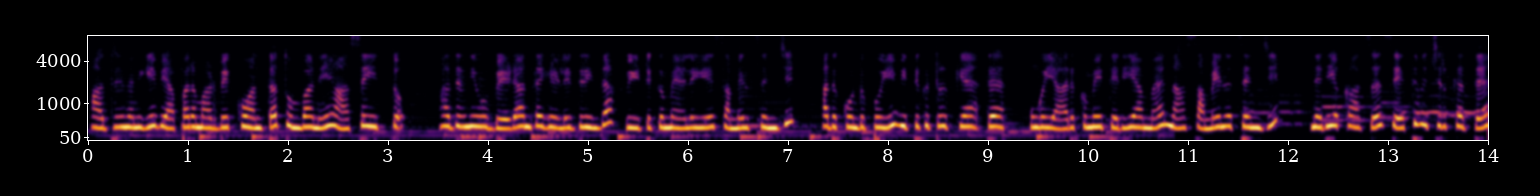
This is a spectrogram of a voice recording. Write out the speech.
ಆದರೆ ನನಗೆ ವ್ಯಾಪಾರ ಮಾಡಬೇಕು ಅಂತ ತುಂಬಾನೇ ಆಸೆ ಇತ್ತು ಆದರೆ ನೀವು ಬೇಡ ಅಂತ ಹೇಳಿದ್ರಿಂದ வீட்டுக்கு மேலேயே சமையல் செஞ்சு அதை கொண்டு போய் வித்துக்கிட்டு இருக்கேன். உங்க யாருக்குமே தெரியாம நான் சமையல செஞ்சு நிறைய காசை சேர்த்து வச்சிருக்கத்த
